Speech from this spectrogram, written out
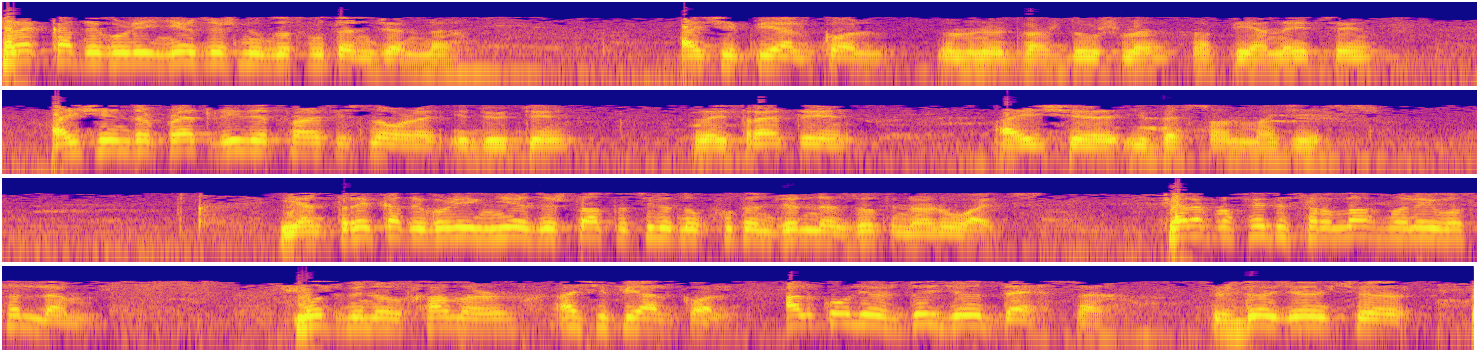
Tre kategori njerëzish nuk do të futen xhennet. Ai që pi alkool në mënyrë të vazhdushme, apo pianeci, ai që i ndërpret lidhjet farefisnore i dyti, dhe i treti, ai që i beson magjisë. Janë tre kategori njerëzish të cilët nuk futen xhennet, Zoti na ruajt. Fjala e Profetit sallallahu alaihi wasallam. Mudminul khamër, ai që pi alkool. Alkooli është çdo gjë dehse. Çdo gjë që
